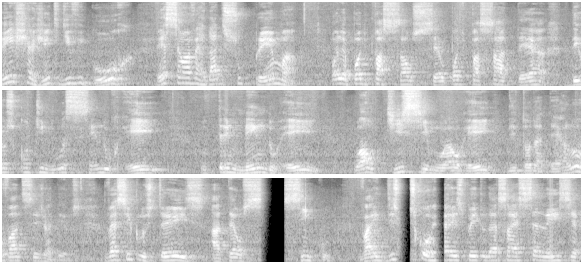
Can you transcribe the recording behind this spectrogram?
enche a gente de vigor. Essa é uma verdade suprema. Olha, pode passar o céu, pode passar a terra, Deus continua sendo o rei, o tremendo rei, o Altíssimo é o rei de toda a terra. Louvado seja Deus. Versículos 3 até os 5 vai discorrer a respeito dessa excelência,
